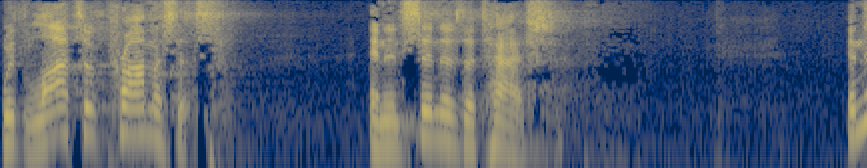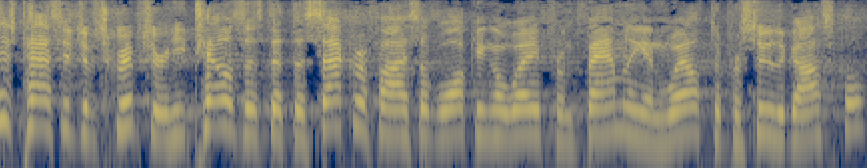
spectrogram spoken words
with lots of promises and incentives attached. In this passage of Scripture, he tells us that the sacrifice of walking away from family and wealth to pursue the gospel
